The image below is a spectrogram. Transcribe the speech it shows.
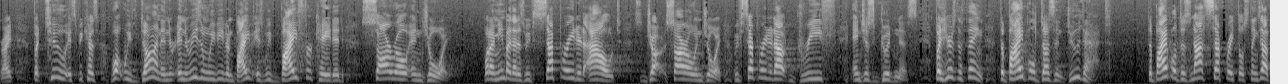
right? But two, it's because what we've done, and the, and the reason we've even bif- is we've bifurcated sorrow and joy. What I mean by that is we've separated out jo- sorrow and joy. We've separated out grief and just goodness. But here's the thing the Bible doesn't do that. The Bible does not separate those things out.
